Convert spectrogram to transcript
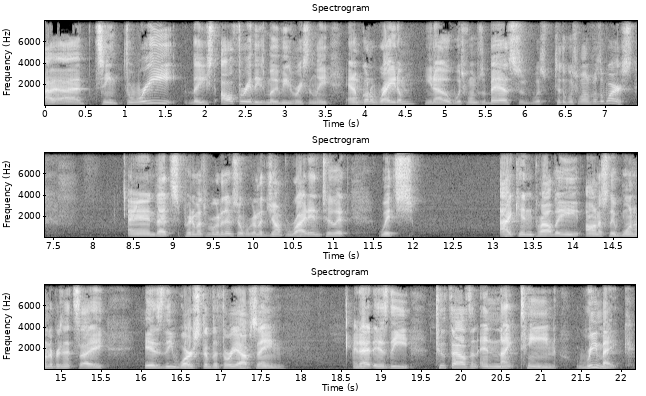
I, I've seen three, least all three of these movies recently, and I'm going to rate them. You know, which one was the best, which to the which one was the worst, and that's pretty much what we're going to do. So we're going to jump right into it, which I can probably honestly 100% say is the worst of the three I've seen, and that is the 2019 remake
